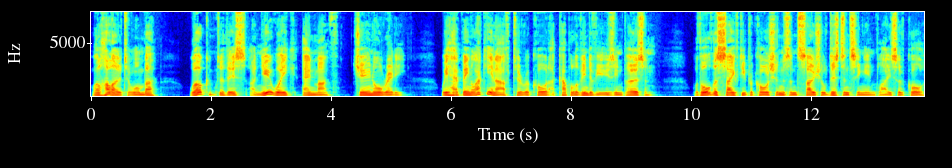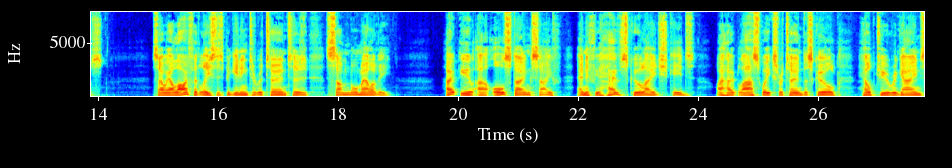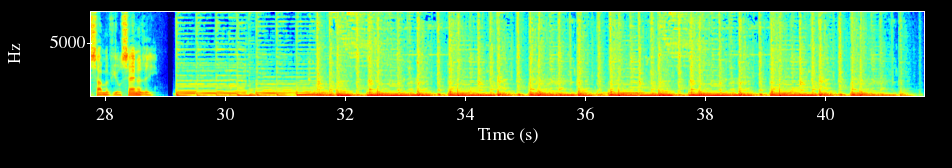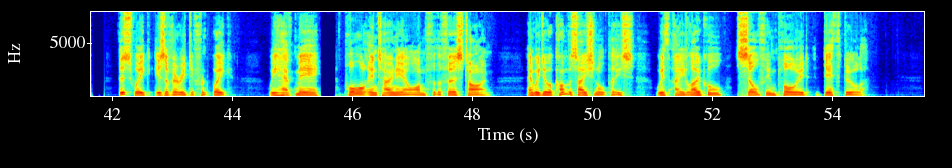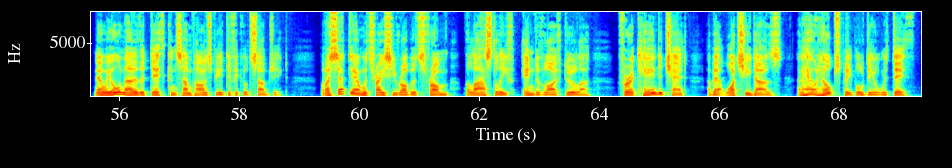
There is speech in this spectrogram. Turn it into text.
Well, hello, Toowoomba. Welcome to this, a new week and month, June already. We have been lucky enough to record a couple of interviews in person, with all the safety precautions and social distancing in place, of course. So our life at least is beginning to return to some normality. Hope you are all staying safe, and if you have school aged kids, I hope last week's return to school helped you regain some of your sanity. This week is a very different week. We have Mayor Paul Antonio on for the first time, and we do a conversational piece with a local self employed death doula. Now, we all know that death can sometimes be a difficult subject, but I sat down with Tracy Roberts from the Last Leaf End of Life Doula for a candid chat about what she does and how it helps people deal with death.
